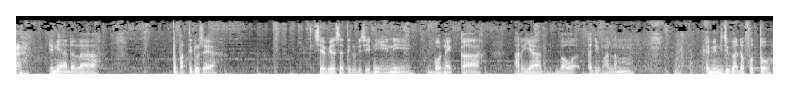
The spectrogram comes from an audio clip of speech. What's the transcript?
ini adalah tempat tidur saya. Saya biasa tidur di sini. Ini boneka Aryan bawa tadi malam. Dan ini juga ada foto.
